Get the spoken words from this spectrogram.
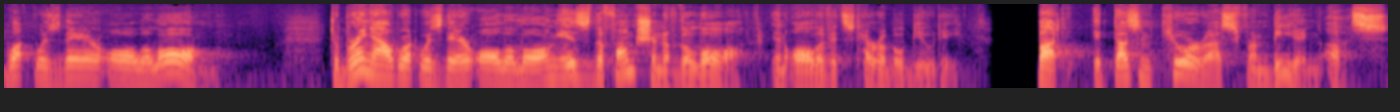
what was there all along. To bring out what was there all along is the function of the law in all of its terrible beauty. But it doesn't cure us from being us.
